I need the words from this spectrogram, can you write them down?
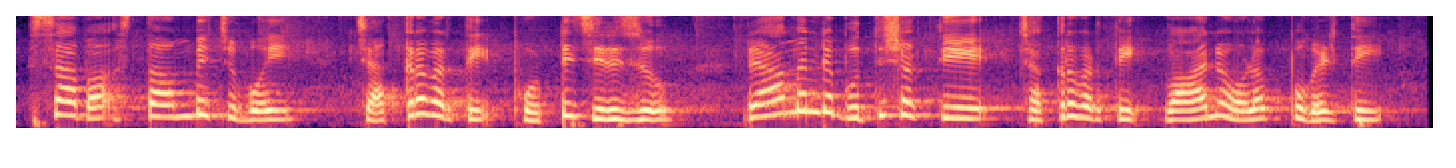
സഭ സ്തംഭിച്ചുപോയി. ചക്രവർത്തി പൊട്ടിച്ചിരിച്ചു. രാമന്റെ ബുദ്ധിശക്തിയെ ചക്രവർത്തി വാനോളം പുകഴ്ത്തി.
